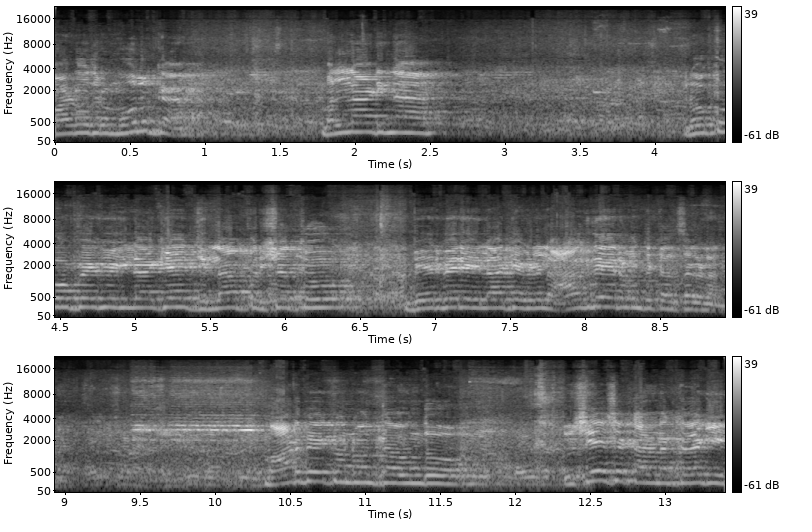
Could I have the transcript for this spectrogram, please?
ಮಾಡೋದ್ರ ಮೂಲಕ ಮಲೆನಾಡಿನ ಲೋಕೋಪಯೋಗಿ ಇಲಾಖೆ, ಜಿಲ್ಲಾ ಪರಿಷತ್ತು, ಬೇರೆ ಬೇರೆ ಇಲಾಖೆಗಳಲ್ಲಿ ಆಗದೇ ಇರುವಂಥ ಕೆಲಸಗಳನ್ನು ಮಾಡಬೇಕು ಅನ್ನುವಂಥ ಒಂದು ವಿಶೇಷ ಕಾರಣಕ್ಕಾಗಿ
